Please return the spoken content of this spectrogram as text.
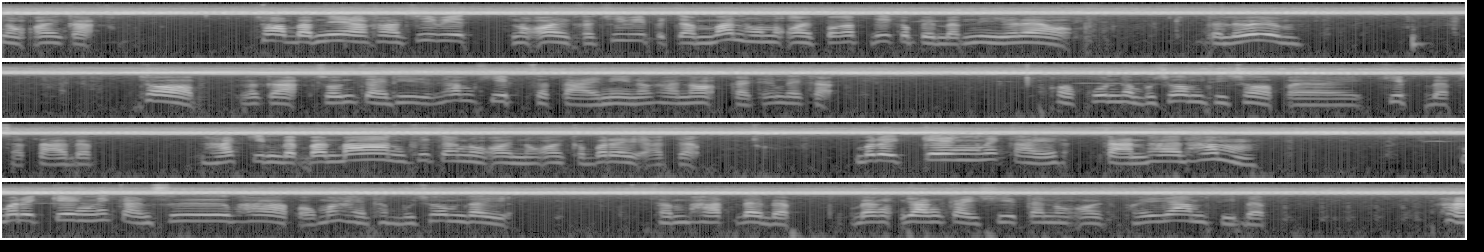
น้องอ้อยกะ ช อบแบบนี้อะค่ะ ชีวิตน้องอ้อยกับชีวิตประจำวันของน้องอ้อยปกติก็เป็นแบบนี้อยู่แล้วก็เลยชอบแล้วก็สนใจที่จะทำคลิปสไตล์นี้นะคะเนาะกะจังใดกะขอบคุณท่านผู้ชมที่ชอบไอคลิปแบบสไตล์แบบหากินแบบบ้านๆคือจังน้องอ้อยน้องอ้อยก็บ่ได้อาจจะบ่ได้เก่งในการการถ่ายทำบ่ได้เก่งในการซื้อภาพออกมาให้ท่านผู้ชมได้สัมผัสได้แบบยังไก่ชิดแต่น้องอ้อยพยายามสิแบบหา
